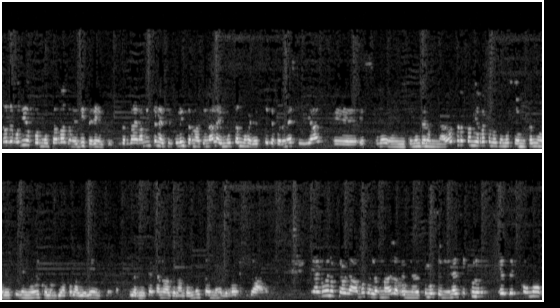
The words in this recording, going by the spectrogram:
nos hemos ido por muchas razones diferentes. Verdaderamente en el círculo internacional hay muchas mujeres que se fueron a estudiar, eh, es como un, como un denominador, pero también reconocemos que hay muchas mujeres que ido de Colombia por la violencia, particularmente acá en Nueva Zelanda hay muchas mujeres refugiadas. Y algo de lo que hablábamos en la- una de las reuniones que hemos tenido en el círculo es de cómo,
